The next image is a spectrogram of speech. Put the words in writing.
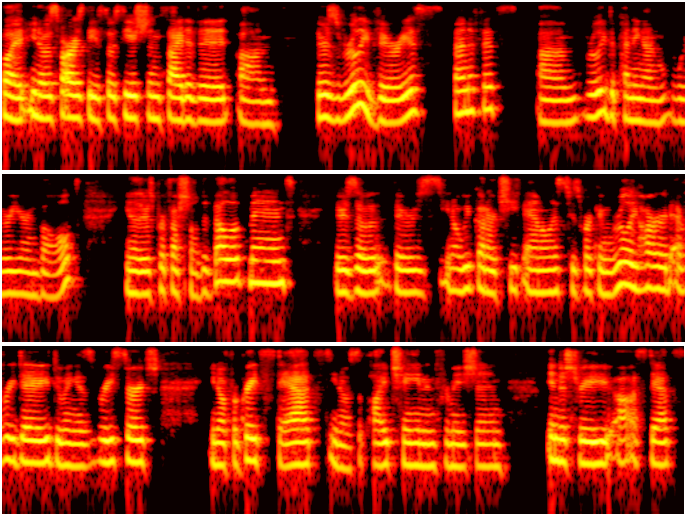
But you know, as far as the association side of it, um, there's really various benefits, um, really depending on where you're involved. You know, there's professional development. There's a there's you know we've got our chief analyst who's working really hard every day doing his research, you know, for great stats, you know, supply chain information, industry uh, stats,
